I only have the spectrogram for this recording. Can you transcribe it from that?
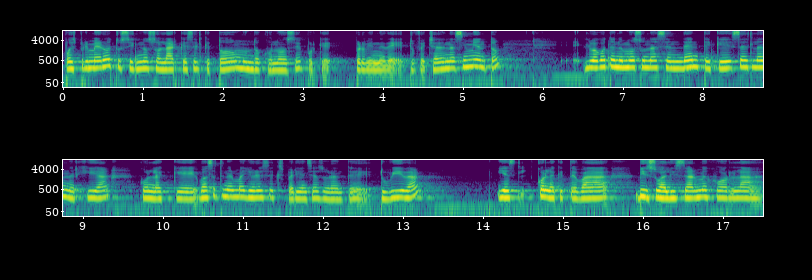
Pues primero tu signo solar, que es el que todo mundo conoce porque proviene de tu fecha de nacimiento. Luego tenemos un ascendente, que esa es la energía con la que vas a tener mayores experiencias durante tu vida. y es con la que te va a visualizar mejor la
